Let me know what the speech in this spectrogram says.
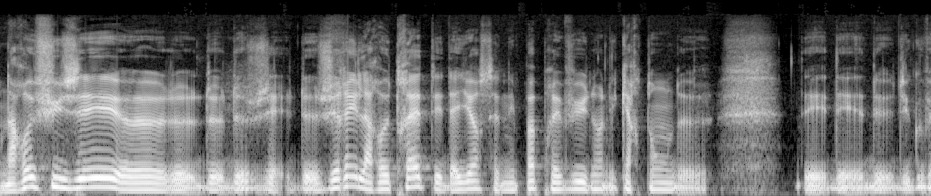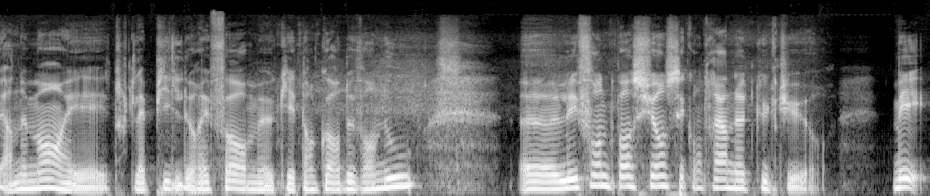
On a refusé euh, de, de gé- de gérer la retraite, et d'ailleurs, ça n'est pas prévu dans les cartons de- du gouvernement et toute la pile de réformes qui est encore devant nous. Euh, les fonds de pension, c'est contraire à notre culture. Mais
